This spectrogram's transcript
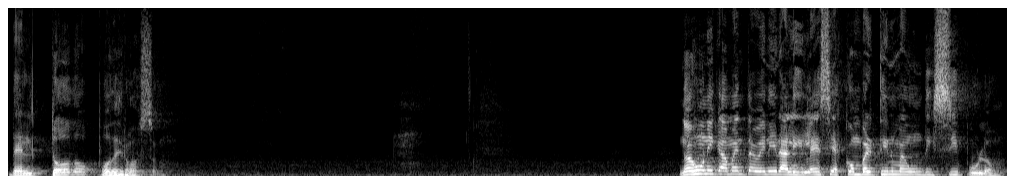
del Todopoderoso. No es únicamente venir a la iglesia, es convertirme en un discípulo.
